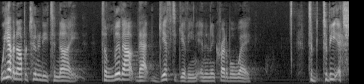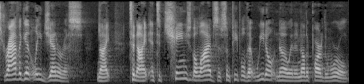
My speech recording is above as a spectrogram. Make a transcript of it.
We have an opportunity tonight to live out that gift giving in an incredible way, to, to be extravagantly generous night, tonight, and to change the lives of some people that we don't know in another part of the world.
